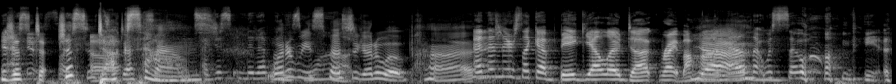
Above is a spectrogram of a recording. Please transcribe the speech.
just, just duck, duck sounds. sounds. I just ended up. What on are this we blog. supposed to go to a pond? And then there's like a big yellow duck right behind Yeah. them. That was so obvious.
